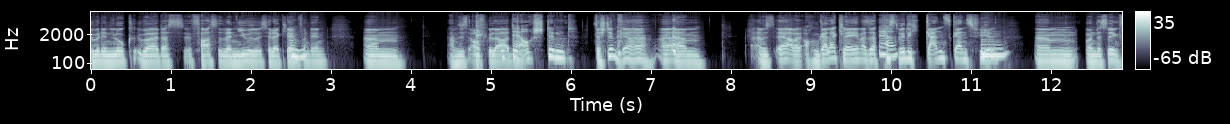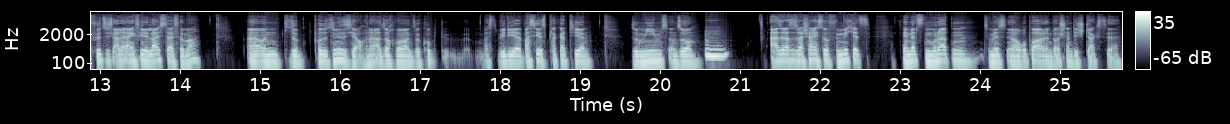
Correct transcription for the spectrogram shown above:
über den Look, über das Faster Than You, so ist ja der Claim Mhm. von denen. Ähm, haben sie es aufgeladen. Der auch stimmt. Das stimmt, ja, ja. Äh, ähm, ähm, ja, aber auch ein geiler Claim. Also da Ja. passt wirklich ganz, ganz viel. Mhm. Ähm, und deswegen fühlt sich alle eigentlich wie eine Lifestyle-Firma. Äh, und so positionieren sie sich ja auch. Ne? Also auch wenn man so guckt, was, wie die, was sie jetzt plakatieren, so Memes und so. Mhm. Also das ist wahrscheinlich so für mich jetzt in den letzten Monaten, zumindest in Europa oder in Deutschland, die stärkste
